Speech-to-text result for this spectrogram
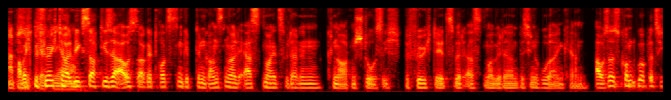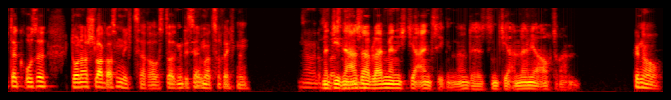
Absolut, Aber ich befürchte halt, wie gesagt, diese Aussage trotzdem gibt dem Ganzen halt erstmal jetzt wieder einen Gnadenstoß. Ich befürchte, jetzt wird erstmal wieder ein bisschen Ruhe einkehren. Außer es kommt urplötzlich der große Donnerschlag aus dem Nichts heraus. Damit ist ja immer zu rechnen. Ja, Na, die NASA bleiben ja nicht die einzigen, ne? da sind die anderen ja auch dran. Genau.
